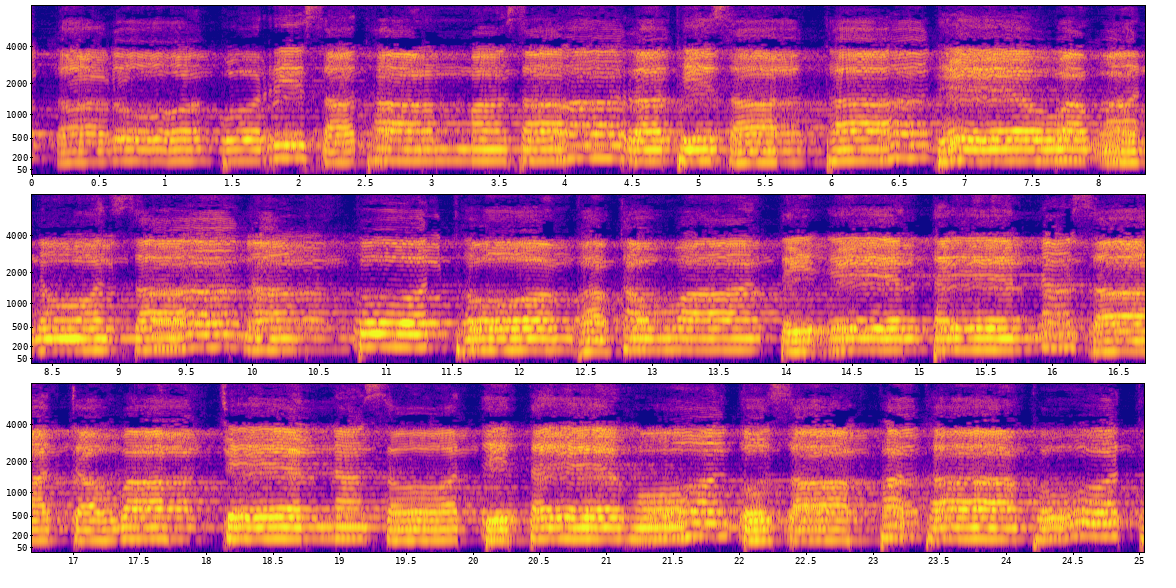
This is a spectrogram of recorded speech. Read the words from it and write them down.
ตตโรปุริสธรรมสารทิสัทธาเทวมนุสสา ติเอเตนะสัจวะเจนะโสติเตโหตุสัพพทาพุทโธ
